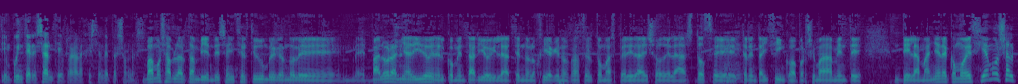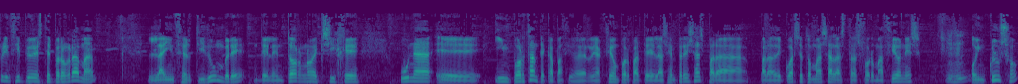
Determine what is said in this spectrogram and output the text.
tiempo interesante para la gestión de personas. Vamos a hablar también de esa incertidumbre dándole eh, valor añadido en el comentario y la tecnología que nos va a hacer Tomás Pereda, eso de las 12.35 aproximadamente de la mañana. Como decíamos al principio de este programa, la incertidumbre del entorno exige una eh, importante capacidad de reacción por parte de las empresas para, para adecuarse, Tomás, a las transformaciones o incluso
